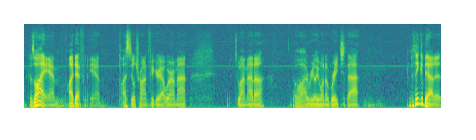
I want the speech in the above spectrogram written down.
Because I am. I definitely am. I still try and figure out where I'm at. Do I matter? Oh, I really want to reach that. But think about it.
